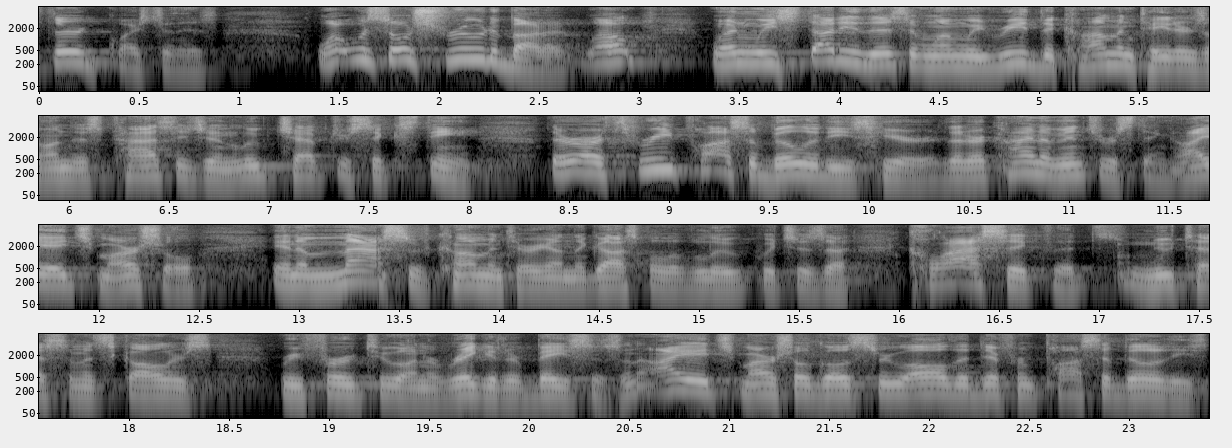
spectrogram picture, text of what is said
third question is, what was so shrewd about it? Well, when we study this and when we read the commentators on this passage in Luke chapter 16, there are three possibilities here that are kind of interesting. I.H. Marshall, in a massive commentary on the Gospel of Luke, which is a classic that New Testament scholars referred to on a regular basis. And I.H. Marshall goes through all the different possibilities.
